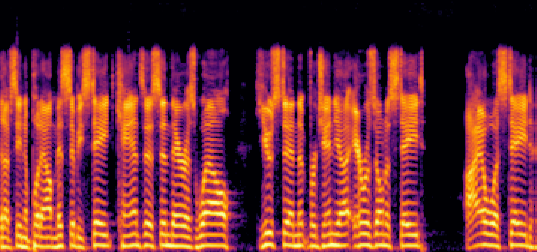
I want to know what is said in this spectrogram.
that I've seen him put out. Mississippi State, Kansas in there as well, Houston, Virginia, Arizona State, Iowa State.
